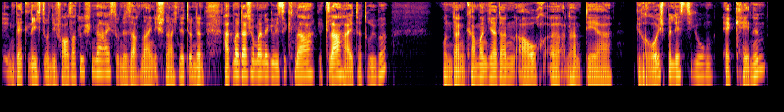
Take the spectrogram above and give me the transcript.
im Bett liegt und die Frau sagt, du schnarchst und er sagt, nein, ich schnarch nicht und dann hat man da schon mal eine gewisse Klar Klarheit darüber. Und dann kann man ja dann auch äh, anhand der Geräuschbelästigung erkennen,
